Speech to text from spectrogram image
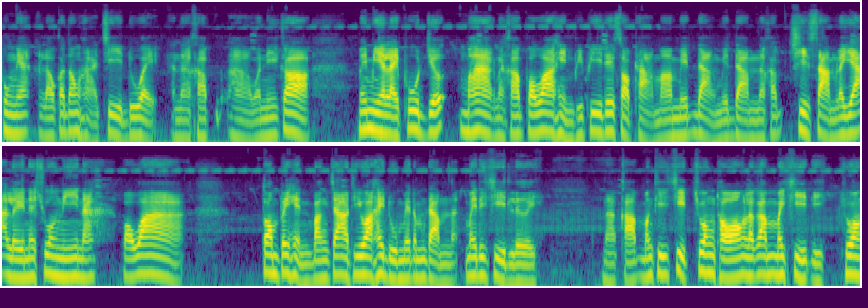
พวกเนี้ยเราก็ต้องหาฉีดด้วยนะครับวันนี้ก็ไม่มีอะไรพูดเยอะมากนะครับ เพราะว่าเห็นพี่ๆได้สอบถามมาเม็ดด่างเม็ดดำนะครับ ฉีด 3 ระยะเลยในช่วงนี้นะ เพราะว่า ต้องไปเห็นบางเจ้าที่ว่าให้ดูเม็ดดำๆนะไม่ได้ฉีดเลยนะครับบางทีฉีดช่วงท้องแล้วก็ไม่ฉีดอีกช่วง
